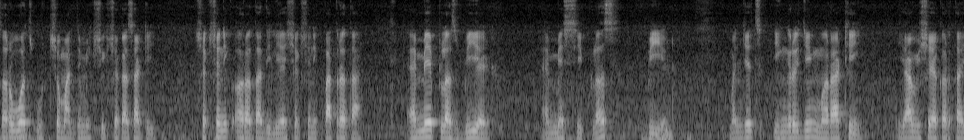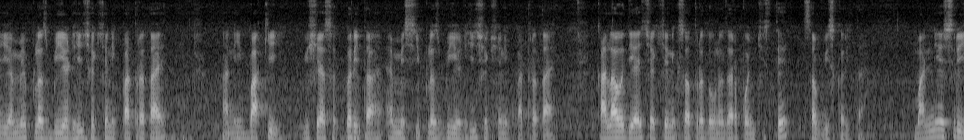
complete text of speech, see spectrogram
सर्वच उच्च माध्यमिक शिक्षकासाठी शैक्षणिक अर्हता दिली आहे शैक्षणिक पात्रता M A plus B Ed M S C plus B Ed म्हणजेच इंग्रजी मराठी या विषयाकरता M A plus B Ed ही शैक्षणिक पात्रता आहे आणि बाकी विषयाकरिता M S C plus B Ed ही शैक्षणिक पात्रता आहे. कालावधी आहे शैक्षणिक सत्र दोन हजार पंचवीस ते सव्वीसकरिता माननीय श्री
